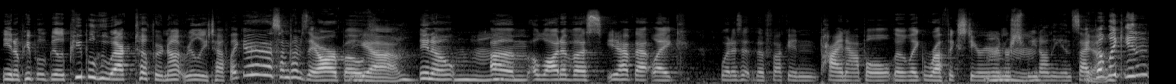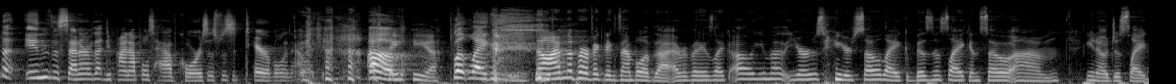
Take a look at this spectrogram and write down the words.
you know people be like people who act tough are not really tough. Like eh, sometimes they are both. Yeah. Mm-hmm. You know, um, a lot of us you have that like. What is it? The fucking pineapple, the like rough exterior and they're sweet on the inside. Mm-hmm. Yeah. But like in the in the center of that, do pineapples have cores? This was a terrible analogy. Um, Yeah. But like, no, I'm the perfect example of that. Everybody's like, "Oh, you must, you're you're so like businesslike and so um, you know, just like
